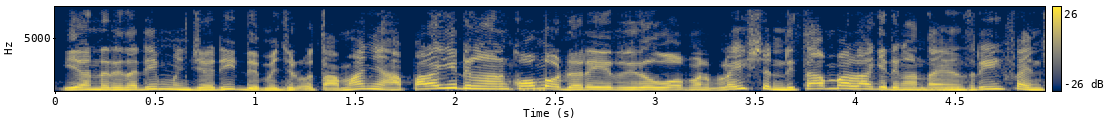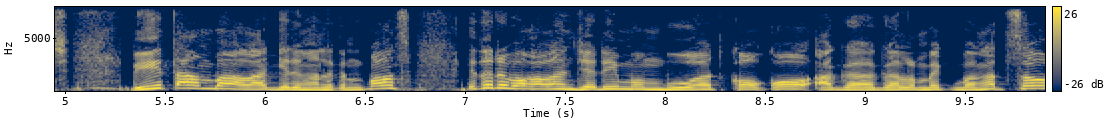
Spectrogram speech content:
yang dari tadi menjadi damager utamanya apalagi dengan combo dari Real World Manipulation ditambah lagi dengan Titans Revenge ditambah lagi dengan Legend Pounce itu udah bakalan jadi membuat Koko agak-agak banget. So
